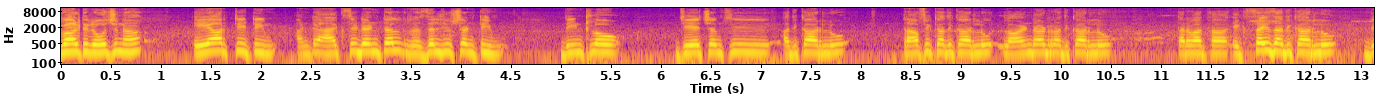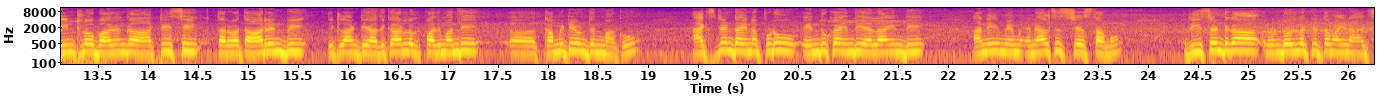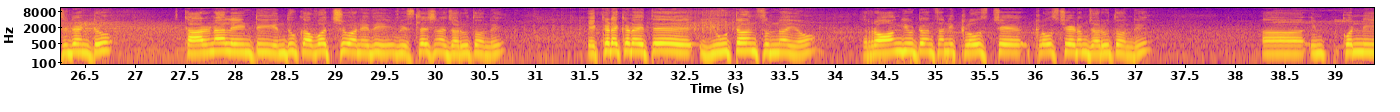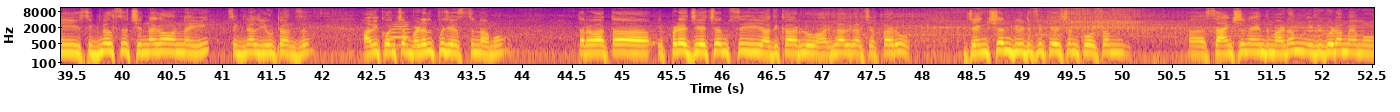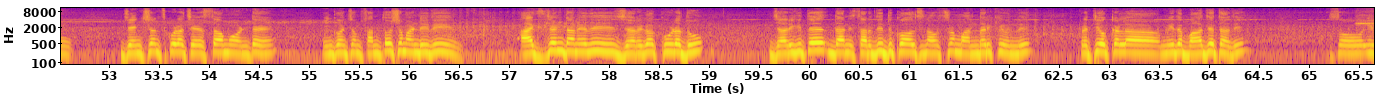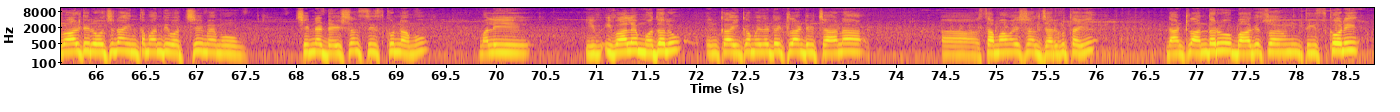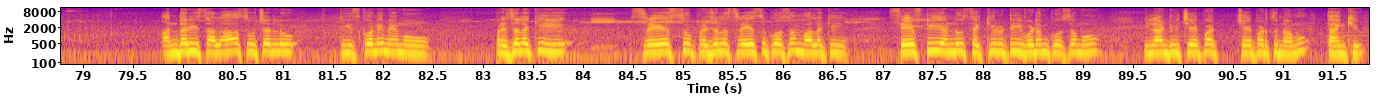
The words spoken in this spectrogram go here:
ఇవాటి రోజున ART team అంటే యాక్సిడెంటల్ రెజల్యూషన్ టీం దీంట్లో జేహెచ్ఎంసి అధికారులు ట్రాఫిక్ అధికారులు లా అండ్ ఆర్డర్ అధికారులు తర్వాత ఎక్సైజ్ అధికారులు దీంట్లో భాగంగా ఆర్టీసీ తర్వాత ఆర్ఎన్బి ఇట్లాంటి అధికారులు ఒక పది మంది కమిటీ ఉంటుంది మాకు. యాక్సిడెంట్ అయినప్పుడు ఎందుకు అయింది ఎలా అయింది అని మేము ఎనాలిసిస్ చేస్తాము. రీసెంట్గా రెండు రోజుల క్రితం అయిన యాక్సిడెంటు కారణాలు ఏంటి ఎందుకు అవ్వచ్చు అనేది విశ్లేషణ జరుగుతోంది. ఎక్కడెక్కడైతే యూ టర్న్స్ ఉన్నాయో రాంగ్ యూ టర్న్స్ అని క్లోజ్ చే క్లోజ్ చేయడం జరుగుతోంది. కొన్ని సిగ్నల్స్ చిన్నగా ఉన్నాయి సిగ్నల్ యూ టర్న్స్ అవి కొంచెం వెడల్పు చేస్తున్నాము. తర్వాత ఇప్పుడే జిహెచ్ఎంసి అధికారులు హరిలాల్ గారు చెప్పారు జంక్షన్ బ్యూటిఫికేషన్ కోసం శాంక్షన్ అయింది మేడం. ఇవి కూడా మేము జంక్షన్స్ కూడా చేస్తాము అంటే ఇంకొంచెం సంతోషం అండి ఇది. యాక్సిడెంట్ అనేది జరగకూడదు. జరిగితే దాన్ని సరిదిద్దుకోవాల్సిన అవసరం అందరికీ ఉంది. ప్రతి ఒక్కళ్ళ మీద బాధ్యత అది. సో ఇవాళ రోజున ఇంతమంది వచ్చి మేము చిన్న డెసిషన్స్ తీసుకున్నాము. మళ్ళీ ఇవ్- ఇవాళే మొదలు. ఇంకా ఇంకా మీదట ఇట్లాంటివి చాలా సమావేశాలు జరుగుతాయి. దాంట్లో అందరూ భాగస్వామ్యం తీసుకొని అందరి సలహా సూచనలు తీసుకొని మేము ప్రజలకి శ్రేయస్సు ప్రజల శ్రేయస్సు కోసం వాళ్ళకి సేఫ్టీ అండ్ సెక్యూరిటీ ఇవ్వడం కోసము ఇలాంటివి చేప చేపడుతున్నాము. Thank you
